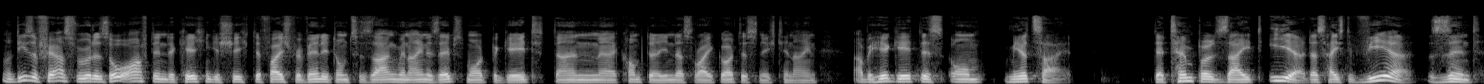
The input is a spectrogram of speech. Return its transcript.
Und dieser Vers wurde so oft in der Kirchengeschichte falsch verwendet, um zu sagen, wenn einer Selbstmord begeht, dann äh, kommt er in das Reich Gottes nicht hinein. Aber hier geht es um Mehrzahl der Tempel seid ihr. Das heißt, wir sind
